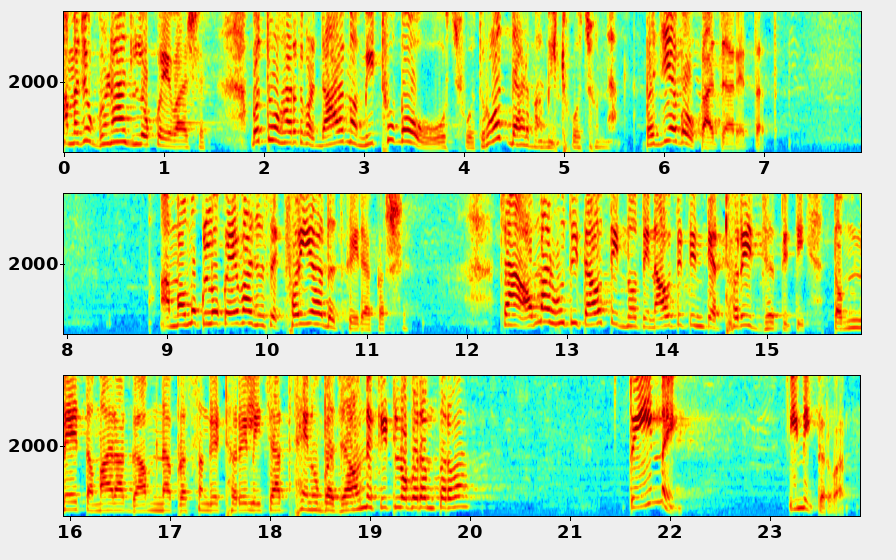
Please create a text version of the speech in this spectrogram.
આમાં જો ઘણા જ લોકો એવા છે બધું હારું તો પણ દાળમાં મીઠું બહુ ઓછું હતું. રોજ દાળમાં મીઠું ઓછું નાખે. ભજીયા બહુ કાચા રહેતા હતા. આમ અમુક લોકો એવા જ હશે ફરિયાદ જ કર્યા કરશે. ચા અમાર સુધી તો આવતી જ નહોતી ને આવતી હતી ને ત્યાં ઠરી જ જતી હતી. તમને તમારા ગામના પ્રસંગે ઠરેલી ચા થઈને ઊભા જાઓ ને કેટલો ગરમ કરવા? તો એ નહીં. એ નહીં કરવાનું.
